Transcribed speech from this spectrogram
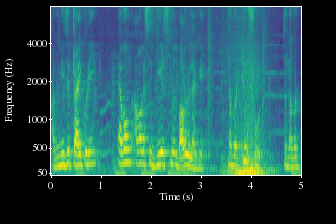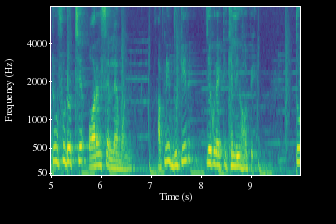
আমি নিজে ট্রাই করি এবং আমার কাছে ঘিয়ের স্মেল ভালোই লাগে। নাম্বার টু ফুড তো নাম্বার টু ফুড হচ্ছে অরেঞ্জ অ্যান্ড লেমন আপনি দুটির যে কোনো একটি খেলেই হবে। তো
